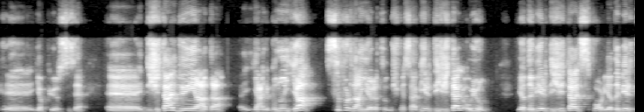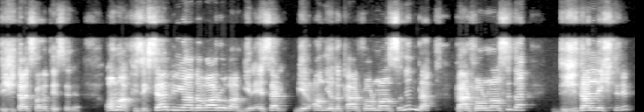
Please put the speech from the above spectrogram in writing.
e, yapıyor size e, dijital dünyada e, yani bunun ya sıfırdan yaratılmış mesela bir dijital oyun ya da bir dijital spor ya da bir dijital sanat eseri ama fiziksel dünyada var olan bir eser bir an ya da performansının da performansı da dijitalleştirip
